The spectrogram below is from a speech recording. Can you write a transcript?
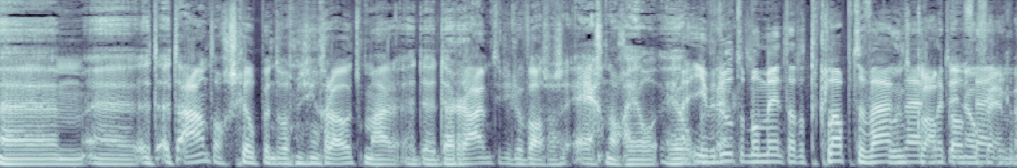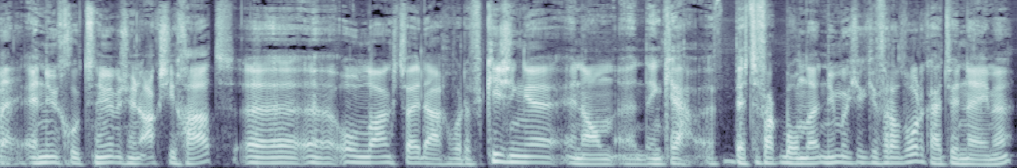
Um, uh, het, het, aantal geschilpunten was misschien groot, maar de, de ruimte die er was, was echt nog heel. heel je bedoelt het moment dat het klapte, waren het eigenlijk in november. En nu goed, nu hebben ze een actie gehad. Uh, onlangs, twee dagen voor de verkiezingen. En dan denk je, ja, beste vakbonden, nu moet je ook je verantwoordelijkheid weer nemen.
